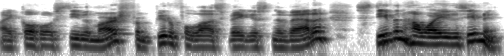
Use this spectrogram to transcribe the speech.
My co-host Stephen Marsh from beautiful Las Vegas, Nevada. Stephen, how are you this evening?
